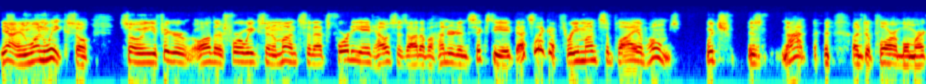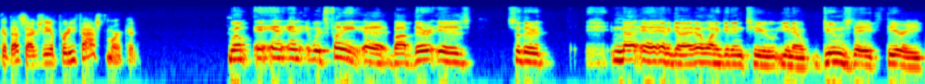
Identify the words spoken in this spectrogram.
Yeah, in one week. So so you figure, well, there's four weeks in a month, so that's 48 houses out of 168. That's like a three month supply of homes, which is not a deplorable market. That's actually a pretty fast market. Well, and and what's funny, uh, Bob, there is so there. Not, and again, I don't want to get into you know doomsday theory,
